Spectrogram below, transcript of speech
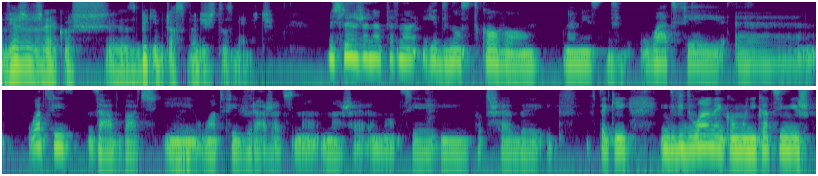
wierzę, że jakoś e, z biegiem czasu będzie się to zmieniać. Myślę, że na pewno jednostkowo nam jest mhm. łatwiej, e, łatwiej zadbać i mhm. łatwiej wyrażać na, nasze emocje i potrzeby i w, w, takiej indywidualnej komunikacji niż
